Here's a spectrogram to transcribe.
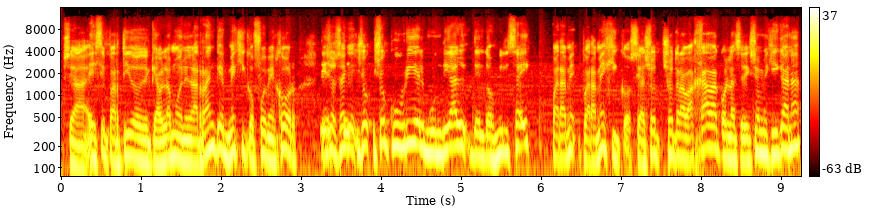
O sea, ese partido del que hablamos en el arranque, México fue mejor. Eso, o sea, que yo, yo, cubrí el Mundial del 2006 para, para México. O sea, yo, yo trabajaba con la selección mexicana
